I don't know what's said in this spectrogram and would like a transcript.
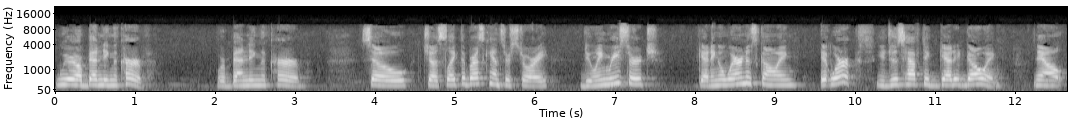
We are bending the curve. We're bending the curve. So, just like the breast cancer story, doing research, getting awareness going, it works. You just have to get it going. Now,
